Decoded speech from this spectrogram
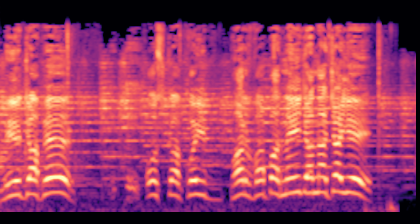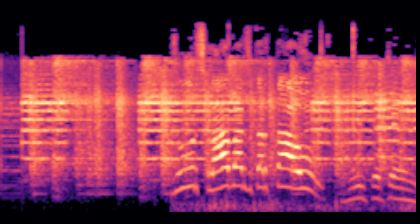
मीर जाफिर उसका कोई फर वापस नहीं जाना चाहिए। ज़रूर सलाम अर्ज़ करता हूँ। करता हूँ।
